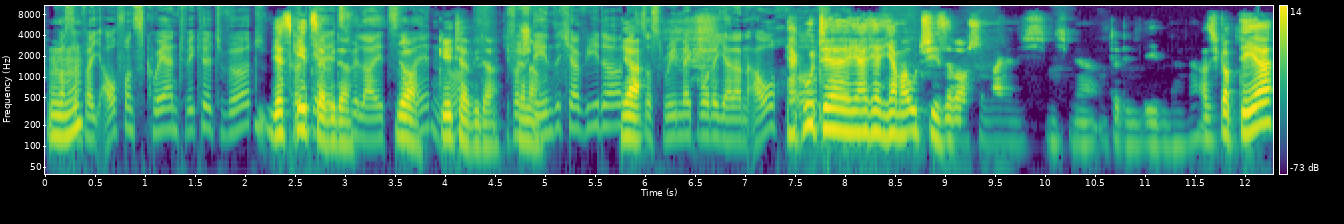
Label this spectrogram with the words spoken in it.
mhm. was dann vielleicht auch von Square entwickelt wird. Jetzt Könnte geht's ja, ja wieder. Ja, sein, geht ne? ja wieder. Die verstehen genau. sich ja wieder. Ja. Das, Remake wurde ja dann auch. Ja, gut, der, ja, der Yamauchi ist aber auch schon lange nicht, nicht mehr unter den Lebenden. Ne? Also ich glaube, der,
